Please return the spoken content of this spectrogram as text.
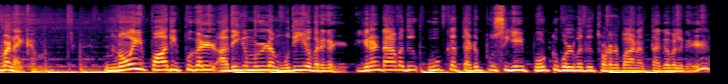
வணக்கம். நோய் பாதிப்புகள் அதிகமுள்ள முதியவர்கள் இரண்டாவது ஊக்க தடுப்பூசியை போட்டுக்கொள்வது தொடர்பான தகவல்கள்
